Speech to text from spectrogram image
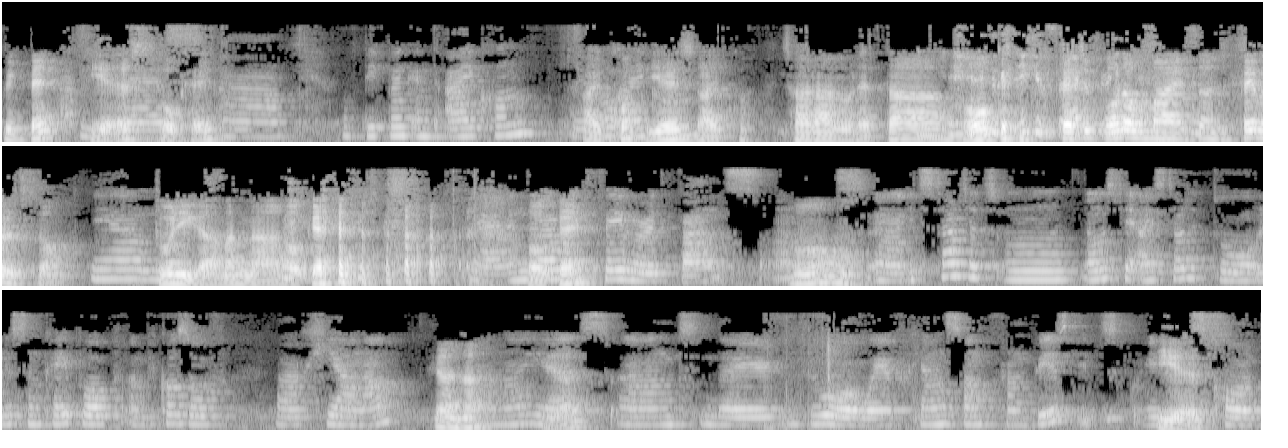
Big Bang? Yes, okay of Big Bang and iKON. iKON? iKON? Yes, iKON. 사랑을 했다. Yes, okay. Exactly. That's one of my son's favorite song. Yeah. 둘이가 만나. Okay. yeah, and they're okay. my favorite bands. And, oh. Uh, it started, um, honestly, I started to listen K-pop uh, because of uh, Hyuna. Hyuna, yes, and their duo with Hyun Sung from Beast. It's it Yes. is called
